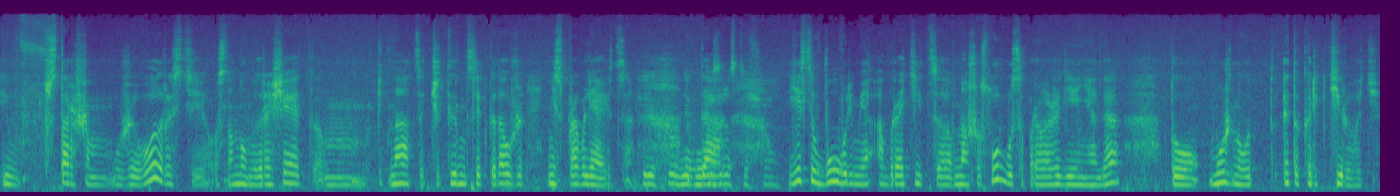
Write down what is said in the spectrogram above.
и в старшем уже возрасте в основном возвращает м, 15-14 лет, когда уже не справляются. Переходный Да. возраст еще. Если вовремя обратиться в нашу службу сопровождения, да, то можно вот это корректировать.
